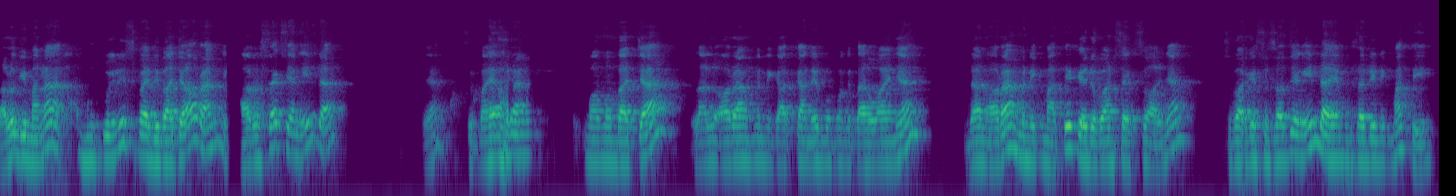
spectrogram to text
Lalu gimana buku ini supaya dibaca orang harus seks yang indah, ya supaya orang mau membaca, lalu orang meningkatkan ilmu pengetahuannya, dan orang menikmati kehidupan seksualnya sebagai sesuatu yang indah yang bisa dinikmati.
